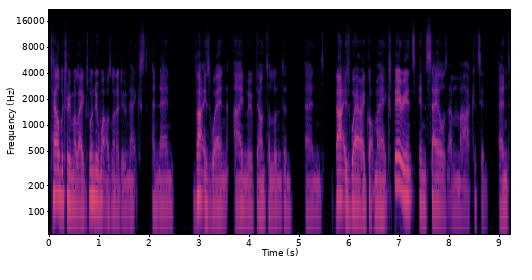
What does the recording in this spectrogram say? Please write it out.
tail between my legs, wondering what I was going to do next. And then that is when I moved down to London. And that is where I got my experience in sales and marketing. And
